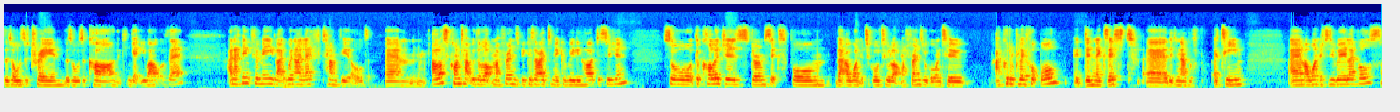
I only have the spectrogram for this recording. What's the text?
there's always a train, there's always a car that can get you out of there. And I think for me, like when I left Tanfield, um, I lost contact with a lot of my friends because I had to make a really hard decision. So the colleges, Durham Sixth Form, that I wanted to go to, a lot of my friends were going to. I couldn't play football; it didn't exist. Uh, they didn't have a, a team. Um, I wanted to do A levels,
